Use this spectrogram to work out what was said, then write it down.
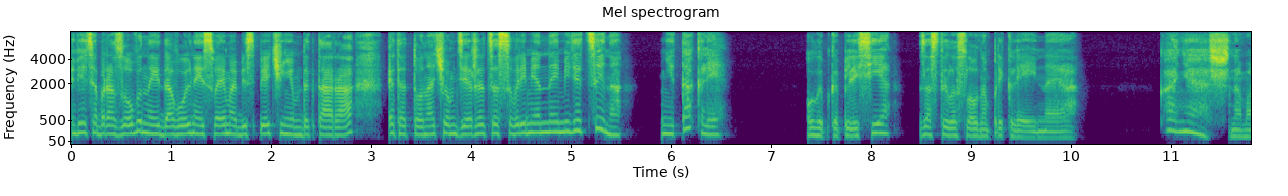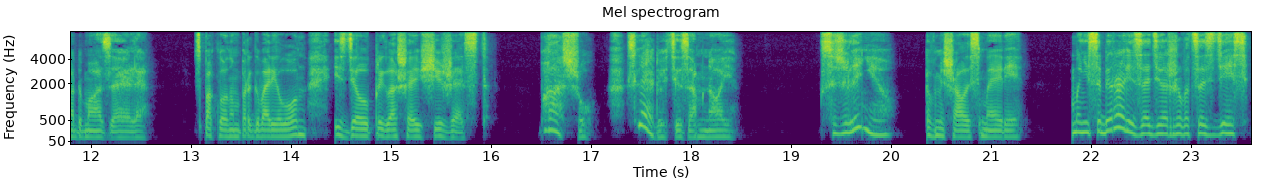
Ведь образованные и довольные своим обеспечением доктора — это то, на чем держится современная медицина, не так ли?» Улыбка Пелесье застыла словно приклеенная. «Конечно, мадемуазель», — с поклоном проговорил он и сделал приглашающий жест. «Прошу, следуйте за мной». «К сожалению», — вмешалась Мэри, «мы не собирались задерживаться здесь.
